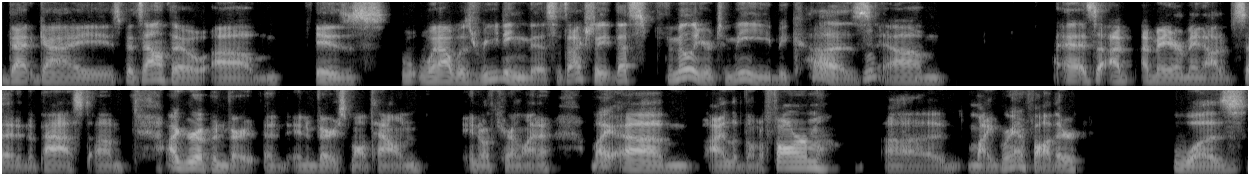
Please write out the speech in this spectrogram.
that guy spits out though, um, is when I was reading this, it's actually that's familiar to me because mm-hmm. um as I, I, may or may not have said in the past, um, I grew up in very in, in, a very small town in North Carolina. My um, I lived on a farm. Uh, my grandfather was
